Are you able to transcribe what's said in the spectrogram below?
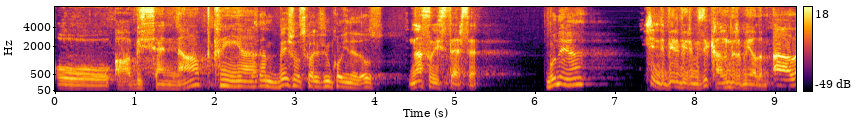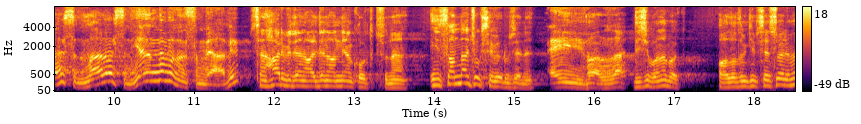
Oo abi sen ne yaptın ya? Sen 5 Oscar bir film koy yine de olsun. Nasıl istersen. Bu ne ya? Şimdi birbirimizi kandırmayalım. Ağlarsın mağlarsın yanında bulunsun be abi. Sen harbiden halden anlayan koltuksun ha. İnsandan çok seviyorum seni. Eyvallah. Dici bana bak. Ağladım kimseye söyleme.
